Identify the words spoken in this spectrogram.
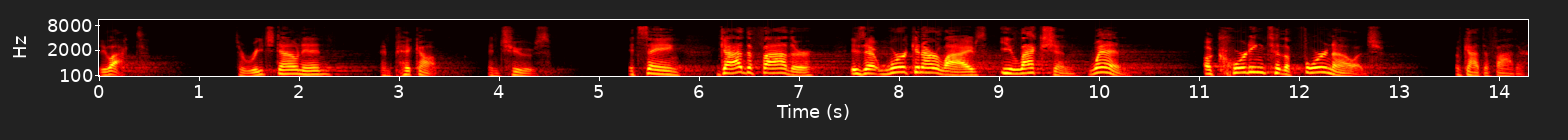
Elect. To reach down in and pick up and choose. It's saying God the Father is at work in our lives, election. When? According to the foreknowledge of God the Father.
